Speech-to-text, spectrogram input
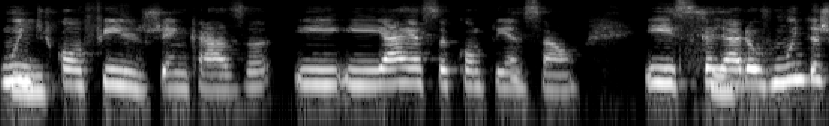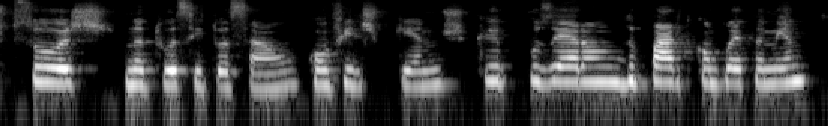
muitos Sim. com filhos em casa, e, e, há essa compreensão. E se Sim. calhar houve muitas pessoas na tua situação, com filhos pequenos, que puseram de parte completamente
